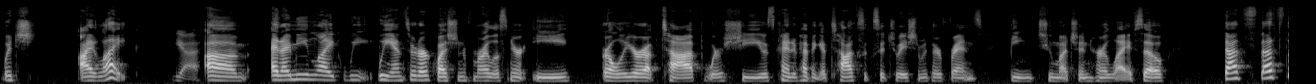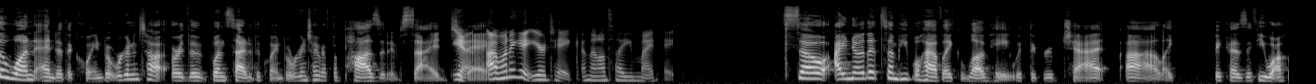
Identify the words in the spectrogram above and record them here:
which I like. Yeah. Um, and I mean, like we we answered our question from our listener E earlier up top, where she was kind of having a toxic situation with her friends being too much in her life. So that's that's the one end of the coin. But we're going to talk, or the one side of the coin. But we're going to talk about the positive side today. Yeah. I want to get your take, and then I'll tell you my take. So I know that some people have like love hate with the group chat, uh, like because if you walk,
